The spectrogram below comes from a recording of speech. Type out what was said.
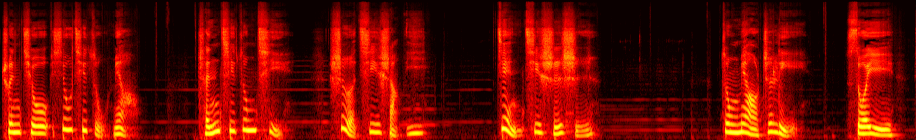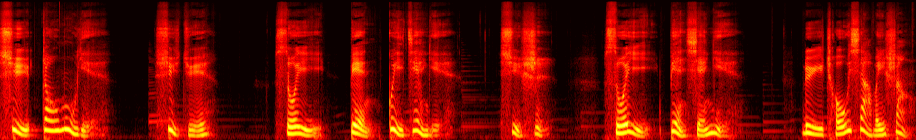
春秋修其祖庙，陈其宗器，设其赏衣，见其实时。宗庙之礼。”所以序朝暮也，序爵；所以变贵贱也，序士；所以变贤也，履筹下为上；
